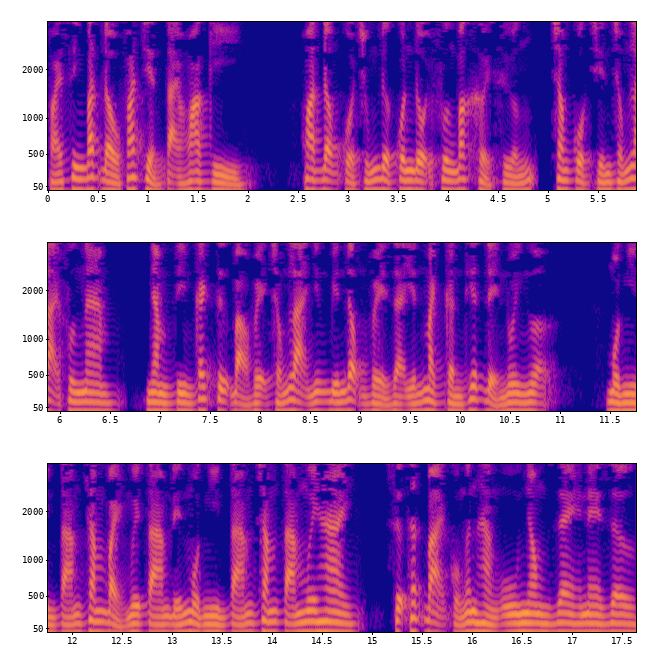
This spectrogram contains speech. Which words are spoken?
phái sinh bắt đầu phát triển tại Hoa Kỳ. Hoạt động của chúng được quân đội phương Bắc khởi xướng, trong cuộc chiến chống lại phương Nam, nhằm tìm cách tự bảo vệ chống lại những biến động về dạ yến mạch cần thiết để nuôi ngựa. 1878 đến 1882, sự thất bại của ngân hàng U Nhong Genezer,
